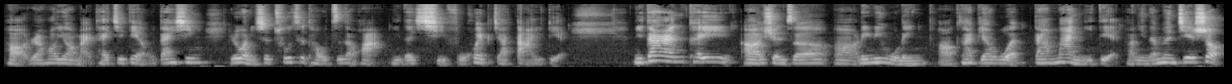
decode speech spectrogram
好，然后要买台积电，我担心如果你是初次投资的话，你的起伏会比较大一点。你当然可以啊、呃，选择啊零零五零啊，可能还比较稳，但慢一点啊，你能不能接受？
